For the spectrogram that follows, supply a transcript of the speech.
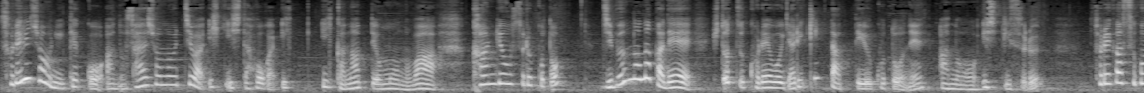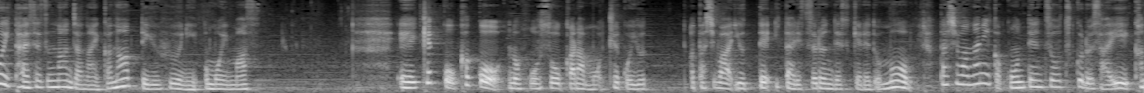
それ以上に結構あの最初のうちは意識した方がいいかなって思うのは完了すること自分の中で一つこれをやりきったっていうことをねあの意識するそれがすごい大切なんじゃないかなっていうふうに思います。えー、結構過去の放送からも結構言って私は言っていたりするんですけれども私は何かコンテンツを作る際必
